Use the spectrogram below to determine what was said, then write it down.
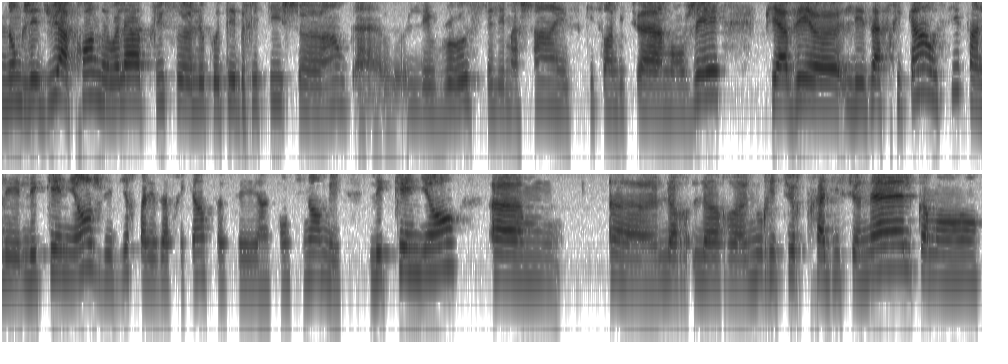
donc j'ai dû apprendre, voilà, plus euh, le côté british, euh, hein, euh, les roasts et les machins et ce qu'ils sont habitués à manger. Puis il y avait euh, les Africains aussi, enfin les, les Kenyans, je vais dire pas les Africains, ça c'est un continent, mais les Kenyans, euh, leur, leur nourriture traditionnelle, comment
